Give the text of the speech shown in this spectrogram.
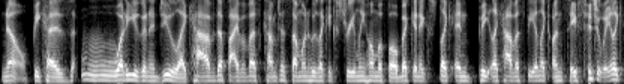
No, because what are you going to do? Like have the five of us come to someone who's like extremely homophobic and ex- like and be like have us be in like unsafe situation. Like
